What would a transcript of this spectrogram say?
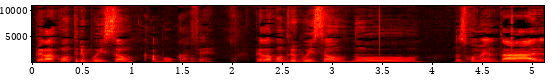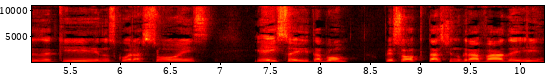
pela contribuição. Acabou o café. Pela contribuição no, nos comentários aqui, nos corações. E é isso aí, tá bom? O pessoal que está assistindo gravado aí,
